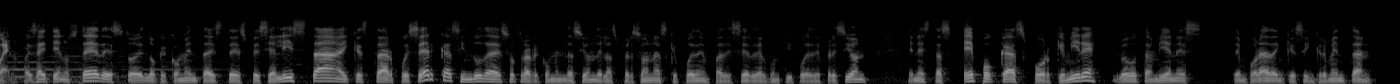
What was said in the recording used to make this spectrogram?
Bueno, pues ahí tiene usted, esto es lo que comenta este especialista, hay que estar pues cerca, sin duda es otra recomendación de las personas que pueden padecer de algún tipo de depresión en estas épocas, porque mire, luego también es temporada en que se incrementan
